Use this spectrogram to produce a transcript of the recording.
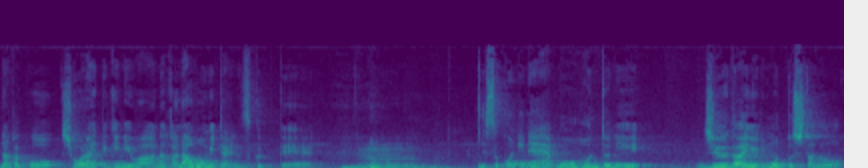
なんかこう将来的にはなんかラボみたいの作ってラボ。でそこにねもう本当に10代よりもっと下の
